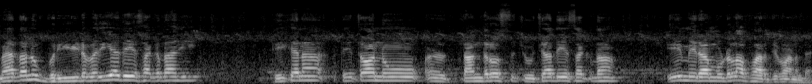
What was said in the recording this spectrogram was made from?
ਮੈਂ ਤੁਹਾਨੂੰ ਬਰੀਡ ਵਧੀਆ ਦੇ ਸਕਦਾ ਜੀ, ਠੀਕ ਹੈ ਨਾ? ਤੇ ਤੁਹਾਨੂੰ ਤੰਦਰੁਸਤ ਚੂਚਾ ਦੇ ਸਕਦਾ। ਇਹ ਮੇਰਾ ਮੁੱਢਲਾ ਫਰਜ਼ ਬਣਦਾ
